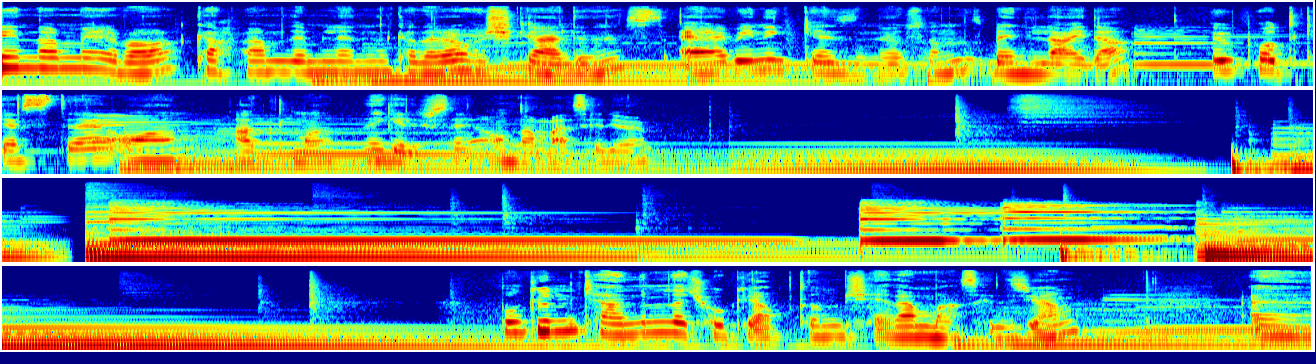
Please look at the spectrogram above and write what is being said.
yeniden merhaba. Kahvem demlenene kadar hoş geldiniz. Eğer beni ilk kez dinliyorsanız ben İlayda. Ve bu podcast'te o an aklıma ne gelirse ondan bahsediyorum. Bugün kendim de çok yaptığım bir şeyden bahsedeceğim. Ee,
